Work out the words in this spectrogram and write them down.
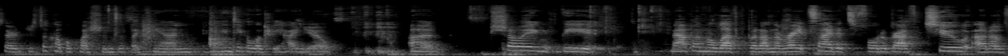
Sir, just a couple questions if I can. If you can take a look behind you. Uh, Showing the map on the left, but on the right side, it's photograph two out of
